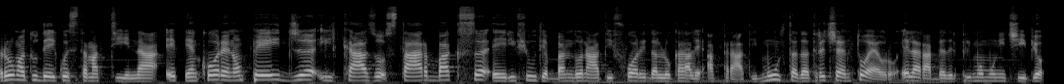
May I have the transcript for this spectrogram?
Roma Today questa mattina e ancora in home page il caso Starbucks e i rifiuti abbandonati fuori dal locale a Prati, multa da 300 euro e la rabbia del primo municipio.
